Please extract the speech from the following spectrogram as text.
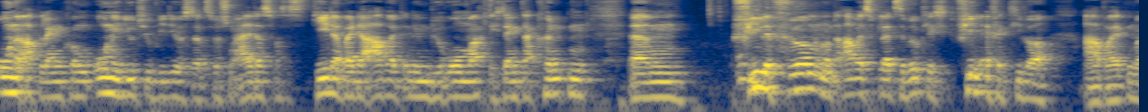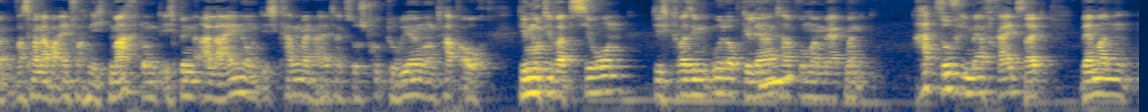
ohne Ablenkung, ohne YouTube-Videos dazwischen, all das, was jeder bei der Arbeit in dem Büro macht. Ich denke, da könnten ähm, viele Firmen und Arbeitsplätze wirklich viel effektiver arbeiten, was man aber einfach nicht macht. Und ich bin alleine und ich kann meinen Alltag so strukturieren und habe auch die Motivation, die ich quasi im Urlaub gelernt mhm. habe, wo man merkt, man hat so viel mehr Freizeit, wenn man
